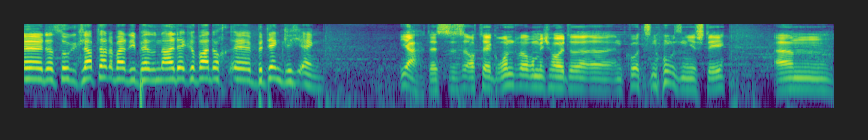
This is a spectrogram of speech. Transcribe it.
äh, dass so geklappt hat, aber die Personaldecke war doch äh, bedenklich eng. Ja, das ist auch der Grund, warum ich heute äh, in kurzen Hosen hier stehe. Ähm,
